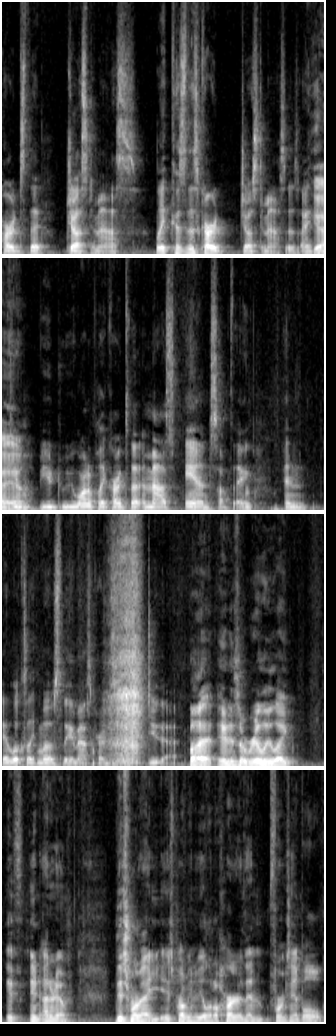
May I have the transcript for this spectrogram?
cards that just amass. Like because this card just amasses. I Yeah, think you you you want to play cards that amass and something, and it looks like most of the amass cards do that. But it is a really like if in I don't know. This format is probably going to be a little harder than, for example,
